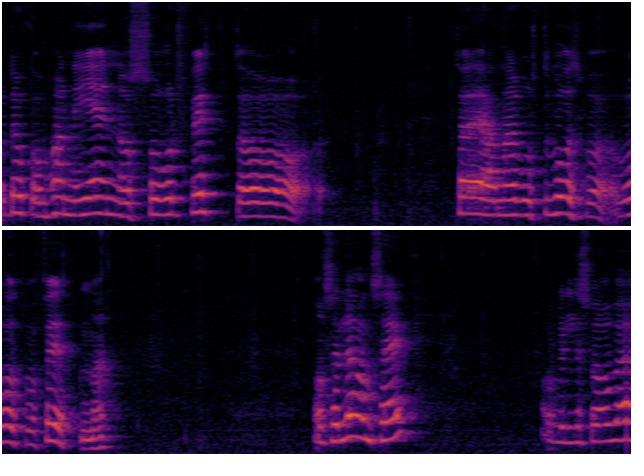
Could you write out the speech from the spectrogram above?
Og da kom han igjen og sårfødt og så Han hadde blitt våt på, våt på føttene. Og så la han seg og ville sove.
